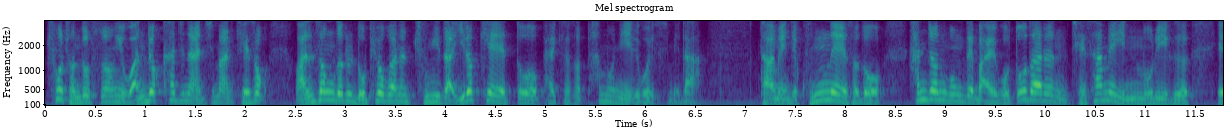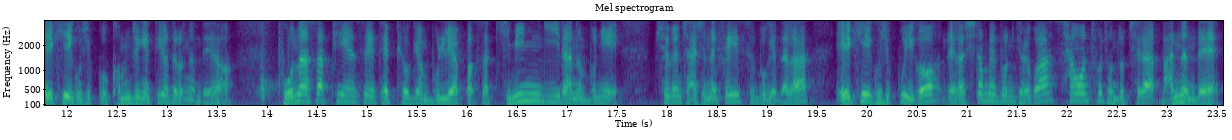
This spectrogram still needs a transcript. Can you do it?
초전도성이 완벽하지는 않지만 계속 완성도를 높여가는 중이다 이렇게 또 밝혀서 파문이 일고 있습니다. 다음에 이제 국내에서도 한전공대 말고 또 다른 제3의 인물이 그 LK99 검증에 뛰어들었는데요. 보나 사피엔스의 대표 겸 물리학 박사 김인기라는 분이 최근 자신의 페이스북에다가 LK99 이거 내가 실험해본 결과 상온 초전도체가 맞는데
